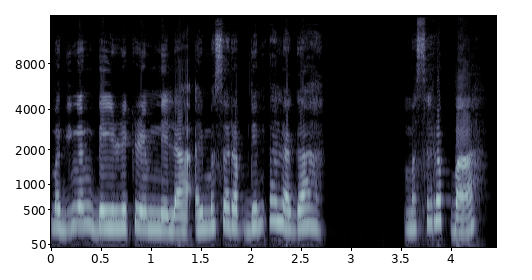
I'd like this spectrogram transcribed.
Maging ang dairy cream nila ay masarap din talaga. Masarap ba?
